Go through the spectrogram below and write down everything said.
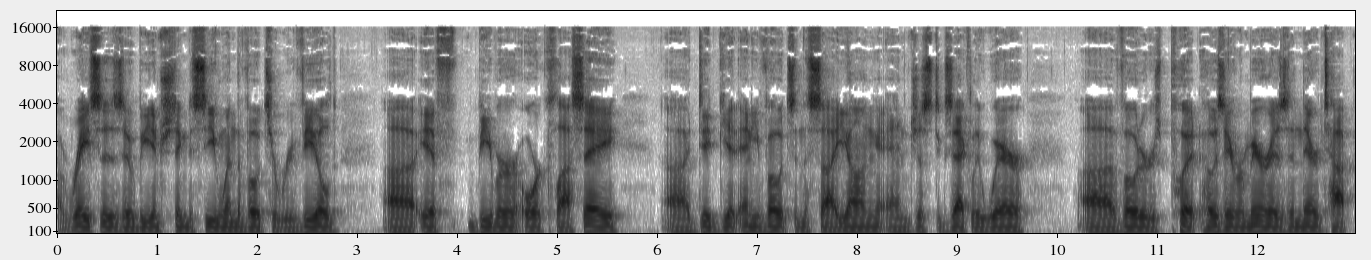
uh, races. It would be interesting to see when the votes are revealed uh, if Bieber or Clase uh, did get any votes in the Cy Young and just exactly where voters put Jose Ramirez in their top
